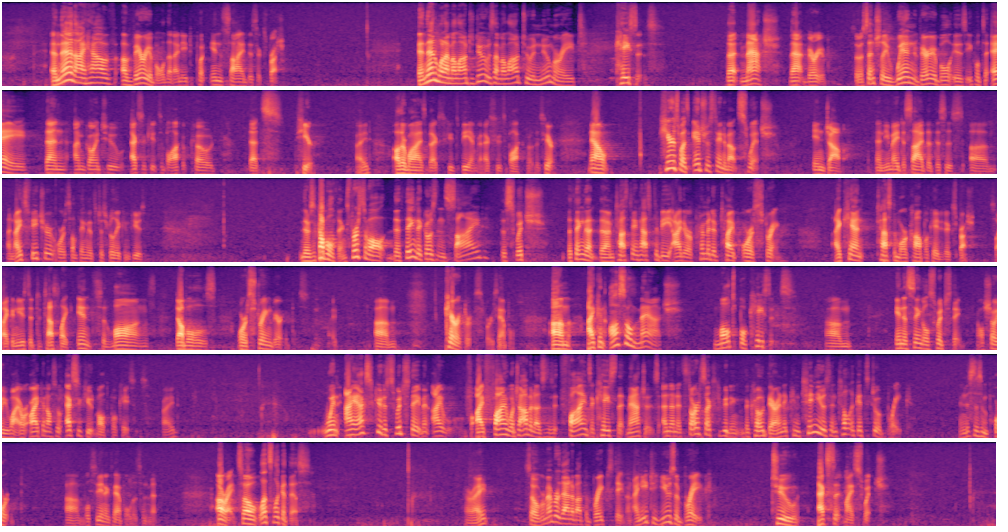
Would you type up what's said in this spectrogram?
And then I have a variable that I need to put inside this expression. And then what I'm allowed to do is I'm allowed to enumerate cases that match that variable. So essentially, when variable is equal to A, then I'm going to execute the block of code that's here, right? Otherwise, if it executes B, I'm gonna execute the block code that's here. Now, here's what's interesting about switch in Java. And you may decide that this is um, a nice feature or something that's just really confusing there's a couple of things. First of all, the thing that goes inside the switch, the thing that, that I'm testing has to be either a primitive type or a string. I can't test a more complicated expression. So I can use it to test like ints and longs, doubles, or string variables? Um, characters, for example. Um, I can also match multiple cases um, in a single switch state. I'll show you why. Or I can also execute multiple cases, right? when I execute a switch statement, I, I find what Java does is it finds a case that matches, and then it starts executing the code there, and it continues until it gets to a break. And this is important. Um, we'll see an example of this in a minute. All right, so let's look at this. All right? So remember that about the break statement. I need to use a break to exit my switch.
